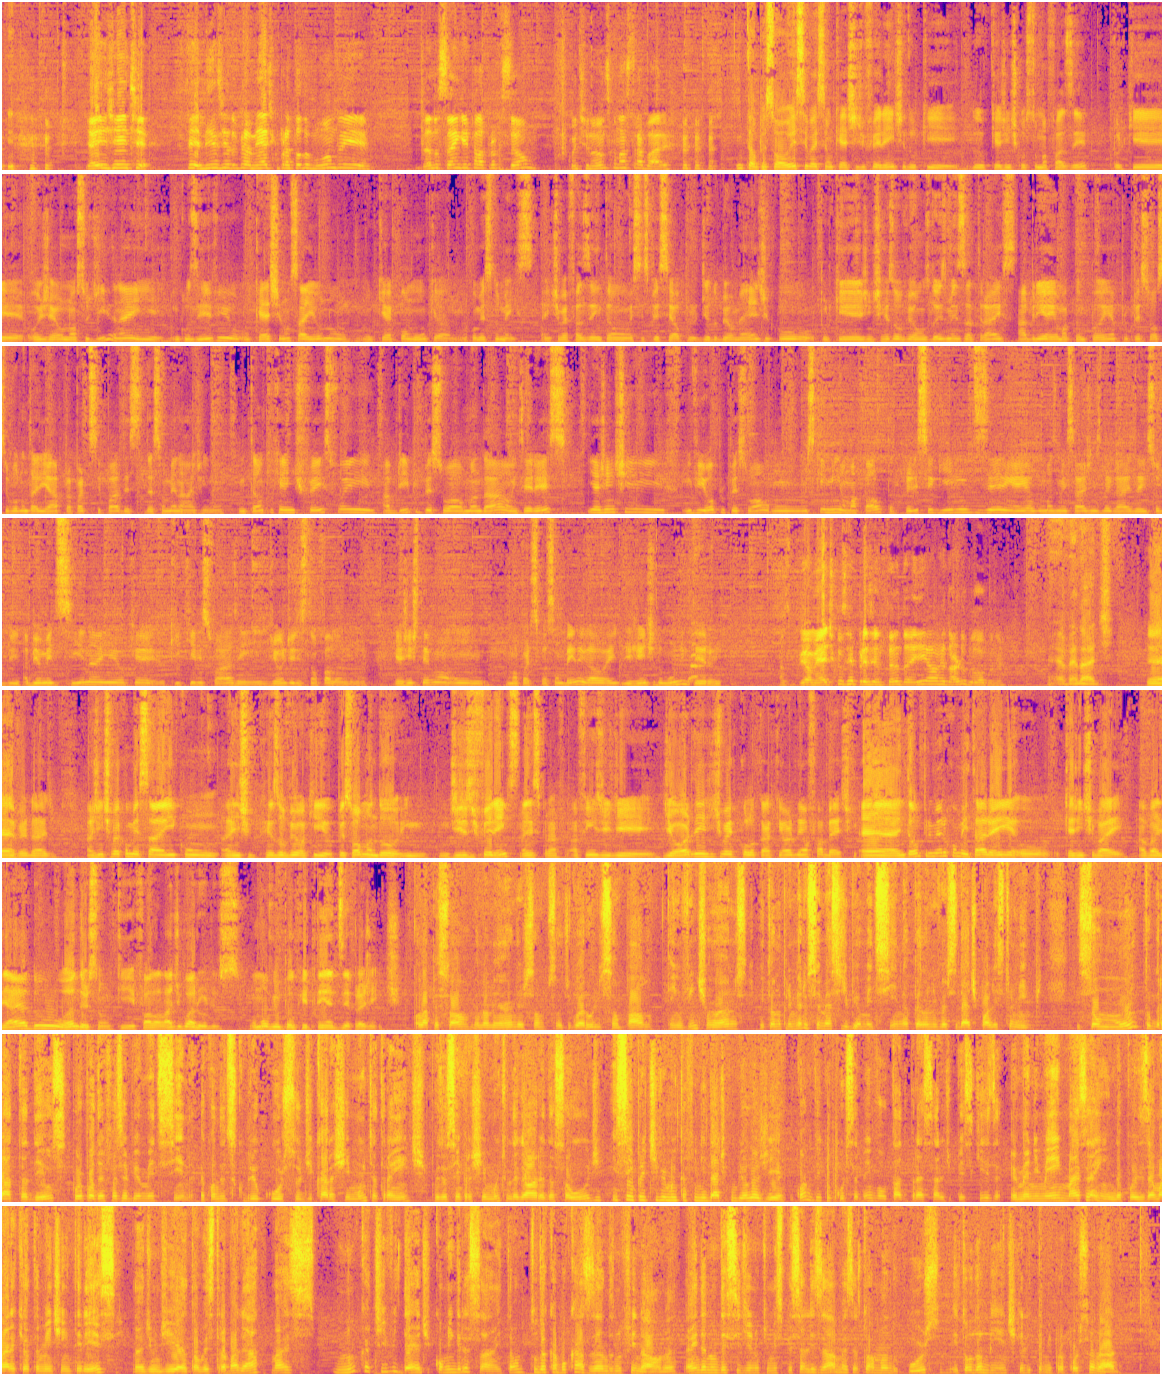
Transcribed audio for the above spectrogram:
e aí, gente? Feliz dia do biomédico pra todo mundo e dando sangue aí pela profissão. Continuamos com o nosso trabalho. Então, pessoal, esse vai ser um cast diferente do que, do que a gente costuma fazer, porque hoje é o nosso dia, né? E inclusive o cast não saiu no, no que é comum, que é no começo do mês. A gente vai fazer então esse especial pro dia do biomédico, porque a gente resolveu uns dois meses atrás abrir aí uma campanha pro pessoal se voluntariar para participar desse, dessa homenagem, né? Então o que, que a gente fez foi abrir pro pessoal mandar o interesse e a gente enviou pro pessoal um esqueminha, uma pauta, para eles seguirem e dizerem aí algumas mensagens legais aí sobre a biomedicina e o que, o que, que eles fazem e de onde eles estão falando, né? E a gente teve uma, um, uma participação bem legal aí de gente do mundo inteiro. Os biomédicos representando aí ao redor do globo, né? É verdade. É, verdade. A gente vai começar aí com. A gente resolveu aqui, o pessoal mandou em, em dias diferentes, mas para a fins de, de, de, ordem, a gente vai colocar aqui ordem alfabética. É, então, o primeiro comentário aí, o que a gente vai avaliar é do Anderson, que fala lá de Guarulhos. Vamos ouvir um pouco o que ele tem a dizer pra gente. Olá pessoal, meu nome é Anderson, sou de Guarulhos, São Paulo, tenho 21 anos e estou no primeiro semestre de biomedicina pela Universidade Paulista Unip. E sou muito grato a Deus por poder fazer biomedicina. É quando eu descobri o curso, de cara achei muito atraente, pois eu sempre achei muito legal a área da saúde e sempre tive muita afinidade com biologia. E quando vi que o curso é bem voltado para essa área de pesquisa, eu me animei mais ainda, pois é uma área que eu também tinha interesse, né, de um dia talvez trabalhar, mas nunca tive ideia de como ingressar, então tudo acabou casando no final, né? Ainda não decidi no que me especializar, mas eu tô amando o curso e todo o ambiente que ele tem me proporcionado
